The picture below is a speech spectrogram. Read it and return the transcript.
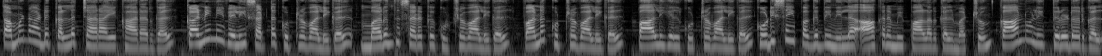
தமிழ்நாடு கள்ளச்சாராயக்காரர்கள் கணினிவெளி சட்ட குற்றவாளிகள் மருந்து சரக்கு குற்றவாளிகள் வன குற்றவாளிகள் பாலியல் குற்றவாளிகள் குடிசை பகுதி நில ஆக்கிரமிப்பாளர்கள் மற்றும் காணொலி திருடர்கள்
